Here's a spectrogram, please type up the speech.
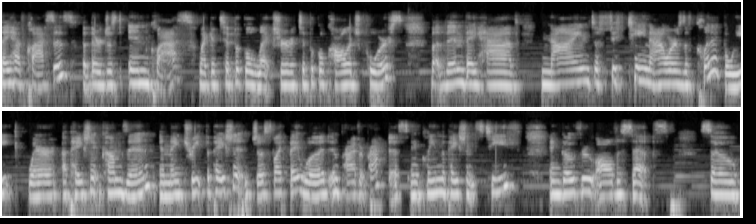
They have classes, but they're just in class, like a typical lecture, a typical college course. But then they have nine to 15 hours of clinic a week where a patient comes in and they treat the patient just like they would in private practice and clean the patient's teeth and go through all the steps. So,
